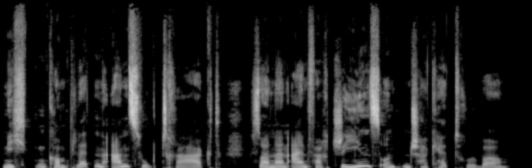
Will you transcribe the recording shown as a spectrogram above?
nicht einen kompletten Anzug tragt, sondern einfach Jeans und ein Jackett drüber.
